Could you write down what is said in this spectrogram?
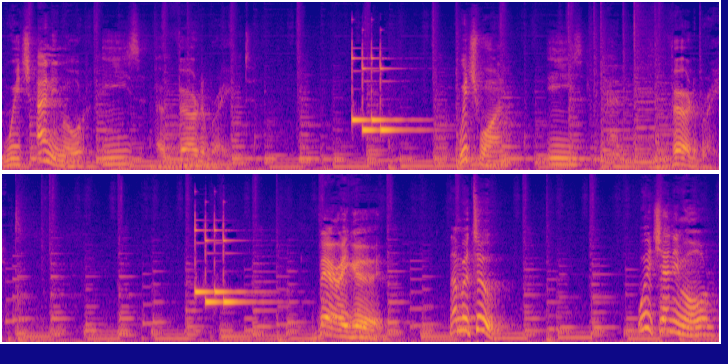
Which animal is a vertebrate? Which one is an invertebrate? Very good. Number two. Which animal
